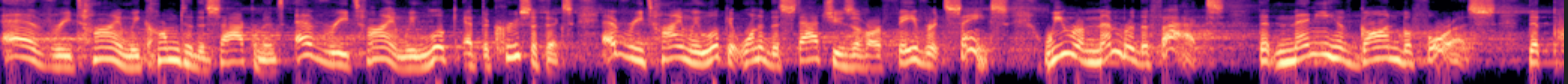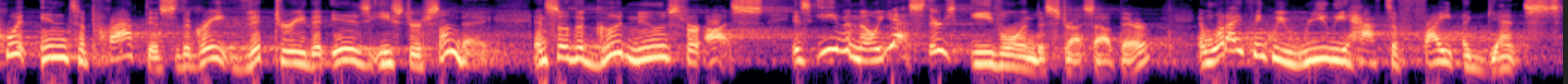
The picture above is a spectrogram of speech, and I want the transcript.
Every time we come to the sacraments, every time we look at the crucifix, every time we look at one of the statues of our favorite saints, we remember the fact that many have gone before us that put into practice the great victory that is Easter Sunday. And so the good news for us is even though, yes, there's evil and distress out there, and what I think we really have to fight against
